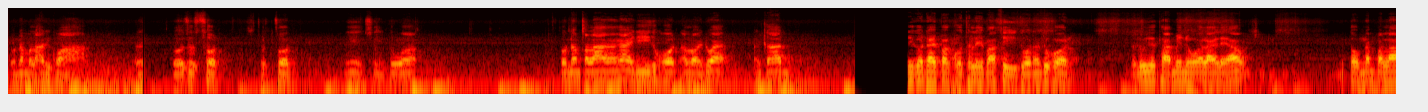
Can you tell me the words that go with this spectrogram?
ต้มน้ำปลาดีกว่าเออตัวสดสดสดสดนี่สี่ตัวต้มน้ำปลาง่ายดีทุกคนอร่อยด้วยเหมือนกัน นี่ก็ได้ปรากฏทะเลมาสี่ตัวนะทุกคน ไม่รู้จะทำเมนูอะไรแล้วต้มน้ำปลา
